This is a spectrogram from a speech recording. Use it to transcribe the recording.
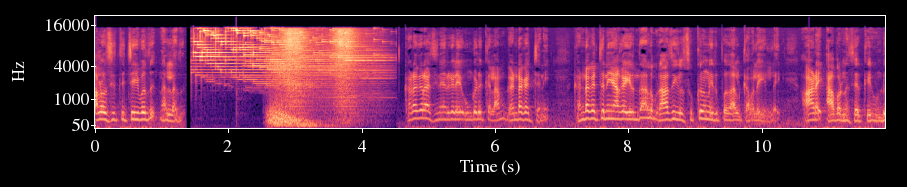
ஆலோசித்து செய்வது நல்லது. கடகராசினியர்களே உங்களுக்கெல்லாம் கண்டகச்சனி. கண்டகச்சனையாக இருந்தாலும் ராசியில் சுக்கிரன் இருப்பதால் கவலை இல்லை. ஆடை ஆபரண சேர்க்கை உண்டு.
